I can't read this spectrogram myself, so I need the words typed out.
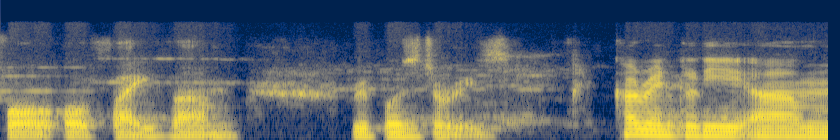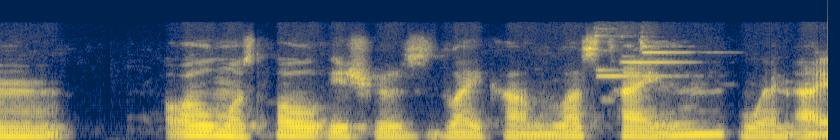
four or five um, repositories. Currently, um, almost all issues like um, last time when I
